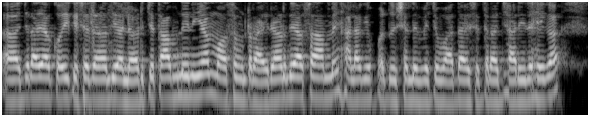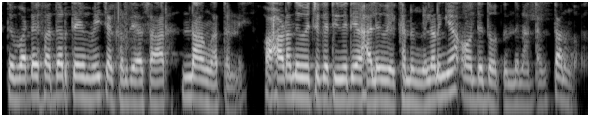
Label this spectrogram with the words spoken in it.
ਜਿਹੜਾ ਜਾਂ ਕੋਈ ਕਿਸੇ ਤਰ੍ਹਾਂ ਦੀ ਅਲਰਟ ਚੇਤਾਵਨੀ ਨਹੀਂ ਆ, ਮੌਸਮ ਡਰਾਈ ਰਹਿਣ ਦੇ ਆਸਾਰ ਨੇ ਹਾਲਾਂਕਿ ਪ੍ਰਦੂਸ਼ਣ ਦੇ ਵਿੱਚ ਵਾਧਾ ਇਸੇ ਤਰ੍ਹਾਂ ਜਾਰੀ ਰਹੇਗਾ ਤੇ ਵੱਡੇ ਪੱਧਰ ਤੇ ਮੀਂਹ ਝੱਖੜ ਦੇ ਆਸਾਰ ਨਾ ਮਾਤਰ ਨੇ ਪਹਾੜਾਂ ਦੇ ਵਿੱਚ ਗਤੀਵਿਧੀਆਂ ਹਾਲੇ ਵੇਖਣ ਨੂੰ ਮਿਲਣਗੀਆਂ ਆਉਂਦੇ ਦੋ ਤਿੰਨ ਦਿਨਾਂ ਤੱਕ। ਧੰਨਵਾਦ।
